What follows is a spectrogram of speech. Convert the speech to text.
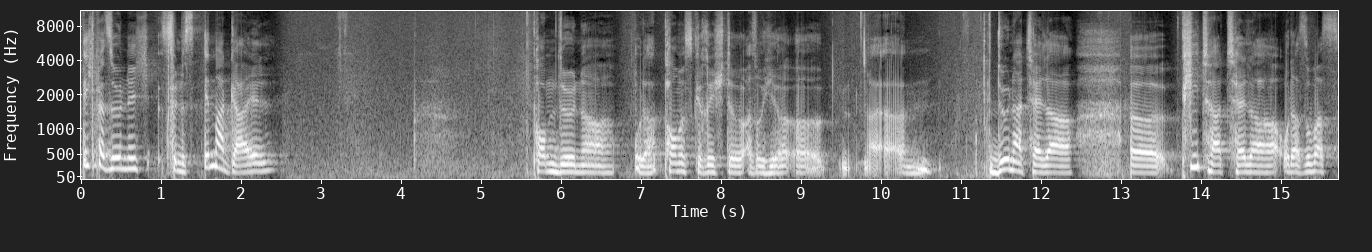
ich persönlich finde es immer geil, Pommdöner oder Pommesgerichte, also hier äh, ähm, Dönerteller, äh, Pita-Teller oder sowas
